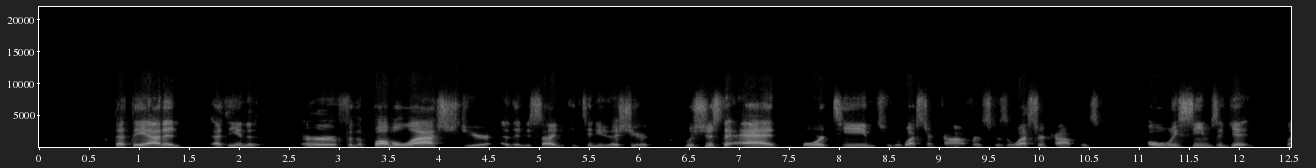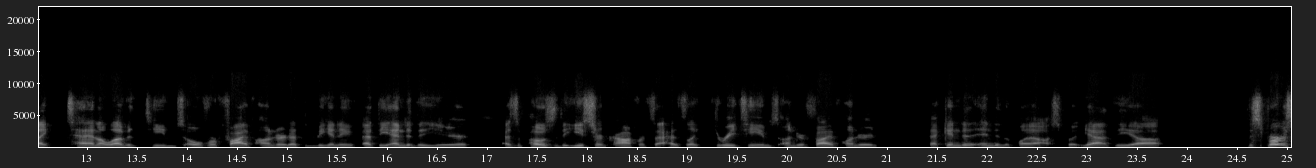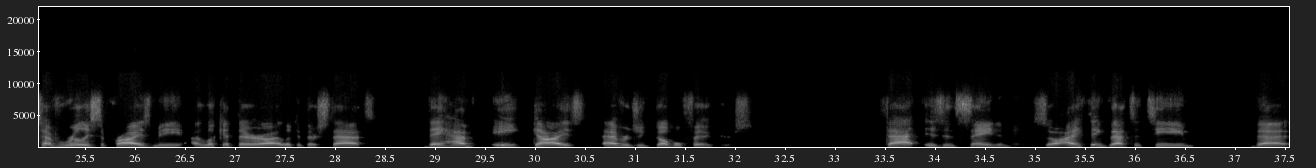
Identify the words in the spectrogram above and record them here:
that they added at the end of or for the bubble last year and they decided to continue this year was just to add more teams to the Western Conference because the Western Conference always seems to get like 10, 11 teams over 500 at the beginning, at the end of the year, as opposed to the Eastern Conference that has like three teams under 500 that get into, into the playoffs. But yeah, the, uh, the Spurs have really surprised me. I look at their, uh, I look at their stats they have eight guys averaging double figures. That is insane to me. So I think that's a team that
